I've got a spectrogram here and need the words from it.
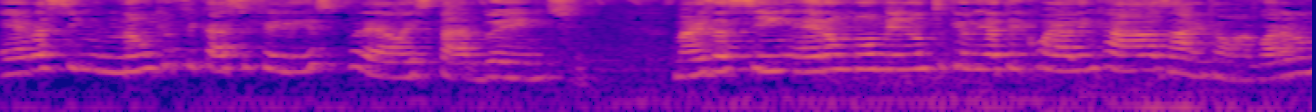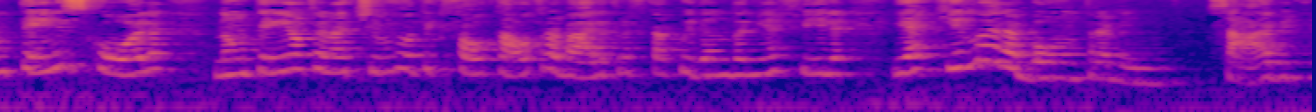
era assim, não que eu ficasse feliz por ela estar doente, mas assim, era um momento que eu ia ter com ela em casa. Ah, então agora não tem escolha, não tem alternativa, vou ter que faltar ao trabalho para ficar cuidando da minha filha. E aquilo era bom para mim, sabe?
